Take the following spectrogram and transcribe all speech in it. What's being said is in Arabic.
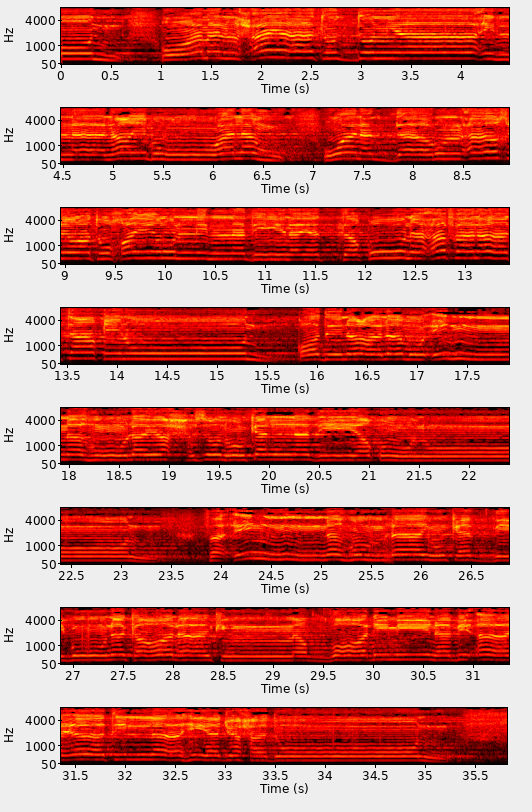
وما الحياة الدنيا إلا لعب وله وللدار الآخرة خير يتقون أفلا تعقلون قد نعلم إنه ليحزنك الذي يقولون فإنهم لا يكذبونك ولكن الظالمين بآيات الله يجحدون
